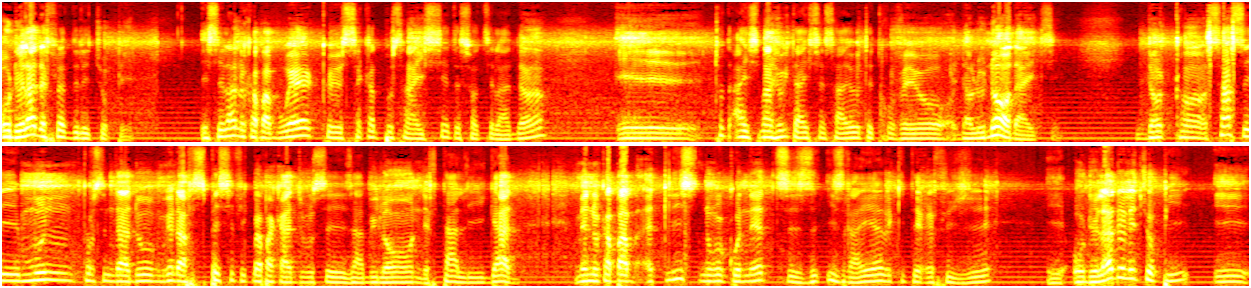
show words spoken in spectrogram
au-delà des fleuves de l'Éthiopie. Et c'est là nous capables que 50% haïtiens étaient sortis là-dedans. Et toute la majorité haïtienne ça a été trouvé dans le nord d'Haïti. Donc, ça, c'est moun, comme c'est m'dado, spécifiquement pas qu'à dire c'est Zabulon, Neftali, Gad. Mais nous capables, at least, nous reconnaître ces Israël qui étaient réfugiés. Et au-delà de l'Éthiopie, et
